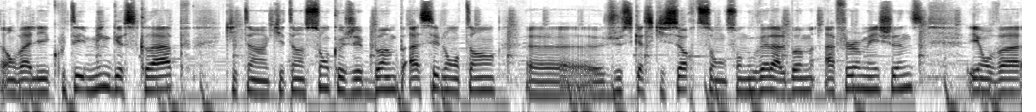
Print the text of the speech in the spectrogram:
Euh, on va aller écouter Mingus Clap, qui est un, qui est un son que j'ai bump assez longtemps, euh, jusqu'à ce qu'il sorte son, nouvel album Affirmations. Et on va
